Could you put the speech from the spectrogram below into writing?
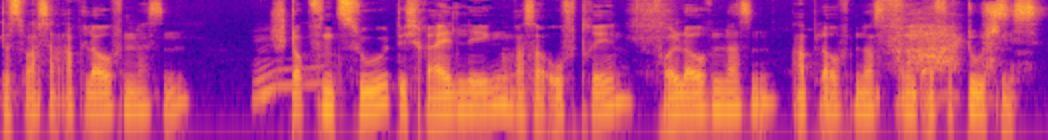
das. Wasser ablaufen lassen, stopfen zu, dich reinlegen, Wasser aufdrehen, volllaufen lassen, ablaufen lassen und einfach duschen. ist,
